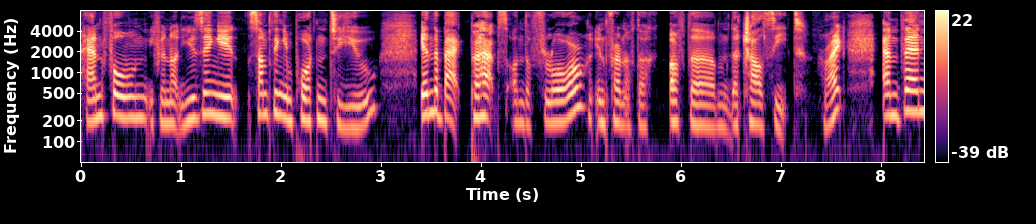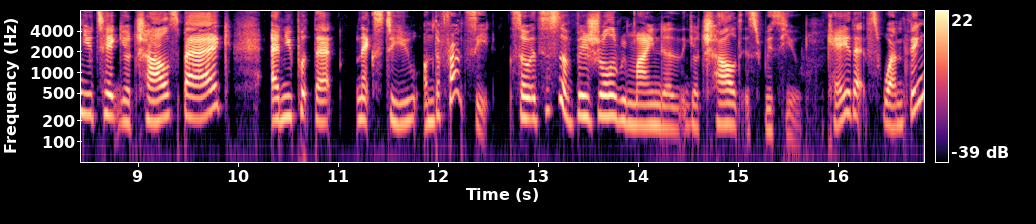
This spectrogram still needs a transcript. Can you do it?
handphone if you're not using it, something important to you, in the back, perhaps on the floor in front of the of the um, the child seat, right? And then you take your child's bag and you put that next to you on the front seat. So it's just a visual reminder that your child is with you. Okay, that's one thing.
